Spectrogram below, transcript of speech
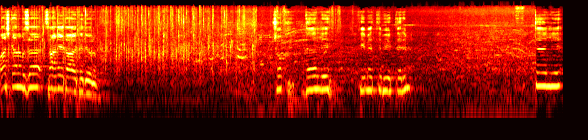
başkanımızı sahneye davet ediyorum. Çok değerli, kıymetli büyüklerim, değerli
